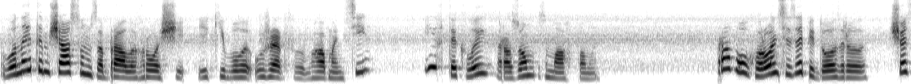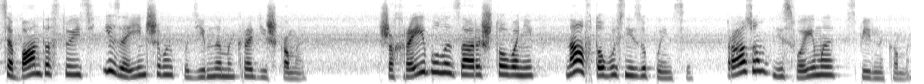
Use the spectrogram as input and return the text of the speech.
Вони тим часом забрали гроші, які були у жертви в гаманці, і втекли разом з мавпами. Правоохоронці запідозрили, що ця банда стоїть і за іншими подібними крадіжками. Шахраї були заарештовані на автобусній зупинці разом зі своїми спільниками.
